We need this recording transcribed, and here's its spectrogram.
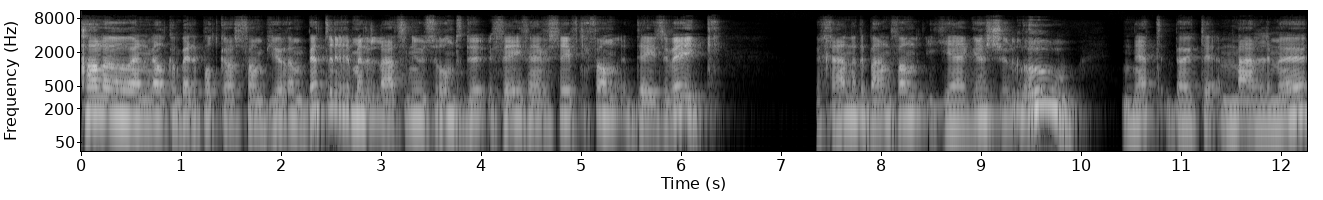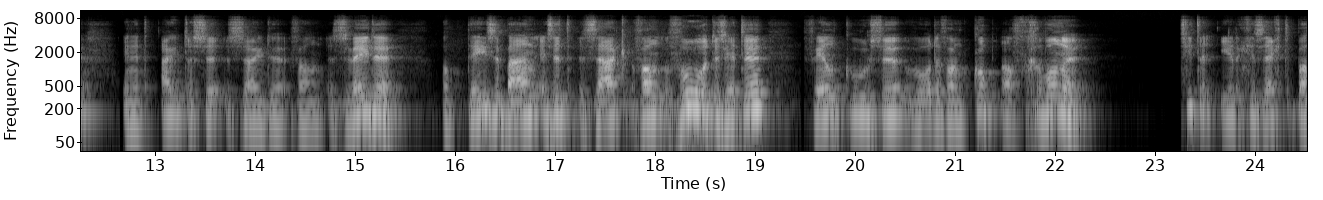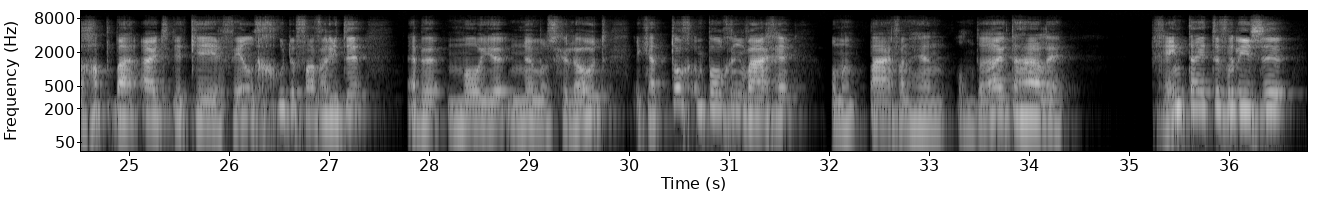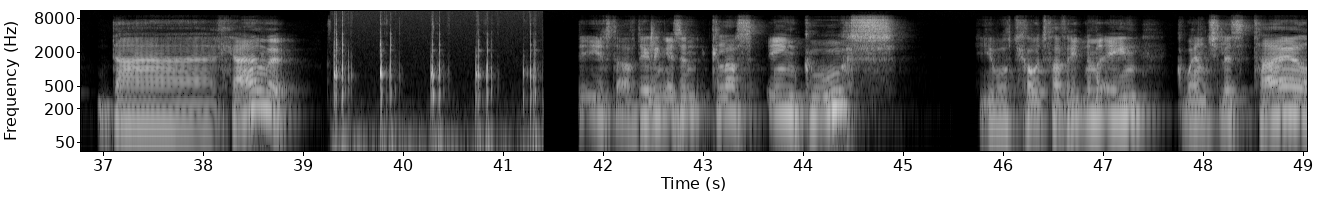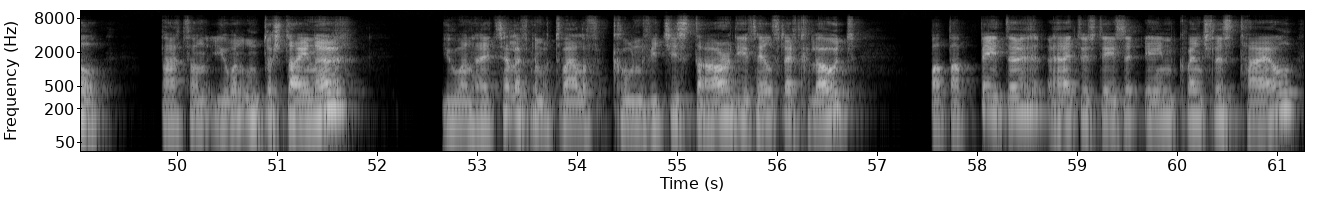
Hallo en welkom bij de podcast van Björn Better met het laatste nieuws rond de V75 van deze week. We gaan naar de baan van Jägersro, net buiten Malmö in het uiterste zuiden van Zweden. Op deze baan is het zaak van voren te zitten. Veel koersen worden van kop af gewonnen. Het ziet er eerlijk gezegd behapbaar uit dit keer. Veel goede favorieten hebben mooie nummers gelood. Ik ga toch een poging wagen om een paar van hen onderuit te halen. Geen tijd te verliezen, daar gaan we. De eerste afdeling is een klas 1 koers. Hier wordt groot favoriet nummer 1 Quenchless Tile, paard van Johan Untersteiner. Johan rijdt zelf nummer 12 Kroenvici Star, die heeft heel slecht gelood. Papa Peter rijdt dus deze 1 Quenchless Tile.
